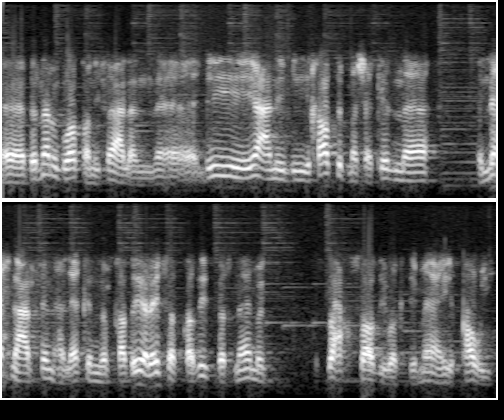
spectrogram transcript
آه، برنامج وطني فعلا آه، بي يعني بيخاطب مشاكلنا اللي إحنا عارفينها لكن القضية ليست قضية برنامج إصلاح اقتصادي واجتماعي قوي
